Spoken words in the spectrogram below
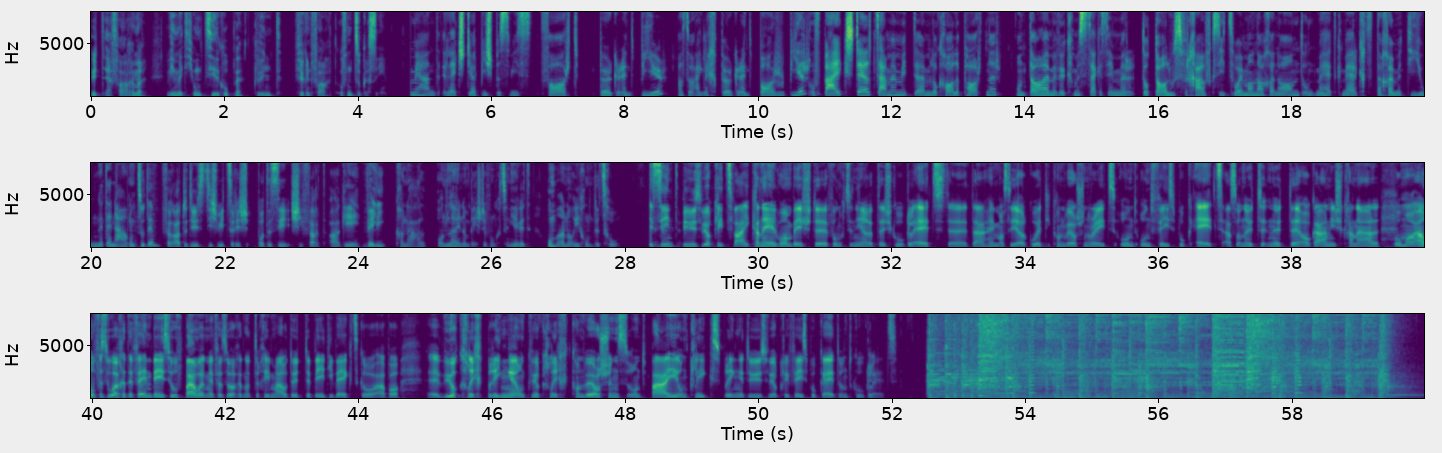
Heute erfahren wir, wie man die junge Zielgruppe gewinnt für eine Fahrt auf dem Zuckersee. Wir haben letztes Jahr beispielsweise die Fahrt Burger and Beer, also eigentlich Burger and Bar Bier, auf beigestellt, zusammen mit einem lokalen Partner. Und da haben wir wirklich müssen sagen, sind wir total ausverkauft gewesen, zweimal nacheinander und man hat gemerkt, da kommen die Jungen dann auch. Und zudem verratet uns die Schweizerische Bodensee Schifffahrt AG, welche Kanäle online am besten funktionieren, um an neue Kunden zu kommen. Es sind bei uns wirklich zwei Kanäle, die am besten funktionieren. Das ist Google Ads, äh, da haben wir sehr gute Conversion Rates und, und Facebook Ads. Also nicht, nicht der organische Kanal, wo wir auch versuchen, den Fanbase aufzubauen. Wir versuchen natürlich immer auch dort den beide Weg zu gehen, aber äh, wirklich bringen und wirklich Conversions und Buy und Klicks bringen uns wirklich Facebook Ads und Google Ads.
